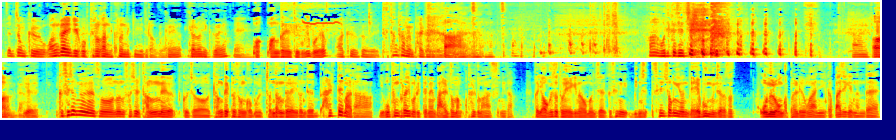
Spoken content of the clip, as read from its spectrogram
좀 그 왕가의 계곡 들어간 그런 느낌이더라고요. 그래요? 결론이 그거예요? 예. 와- 왕가의 계곡이 뭐예요? 아, 그, 그, 투탕카멘 발견. 거. 아, 참. 아, 어디까지 했지? 아, 아, 죄송합니다. 예. 그 새정련에서는 사실 당내 그저 당 대표 선거 뭐 전당대회 이런데 할 때마다 이 open primary 때문에 말도 많고 탈도 많았습니다. 그러니까 여기서 더 얘기 나오면 이제 그 세- 세정위원 내부 문제라서 오늘 언급할 내용은 아니니까 빠지겠는데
